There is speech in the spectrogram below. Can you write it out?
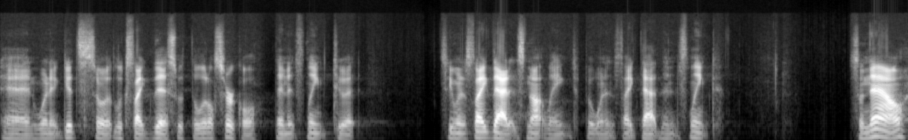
and when it gets so it looks like this with the little circle, then it's linked to it. See, when it's like that, it's not linked. But when it's like that, then it's linked. So now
